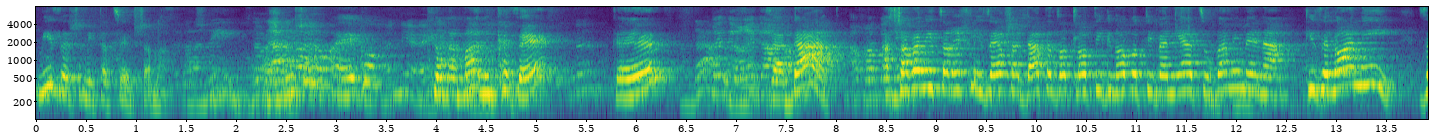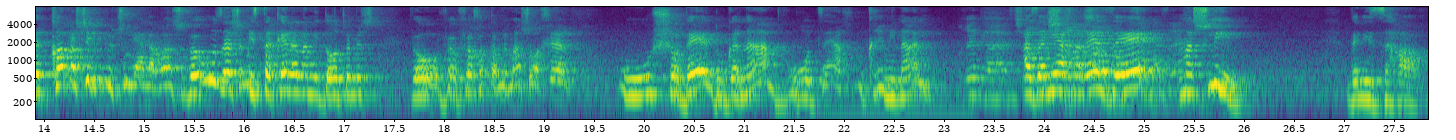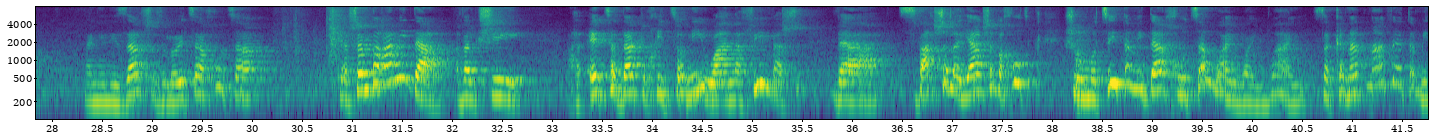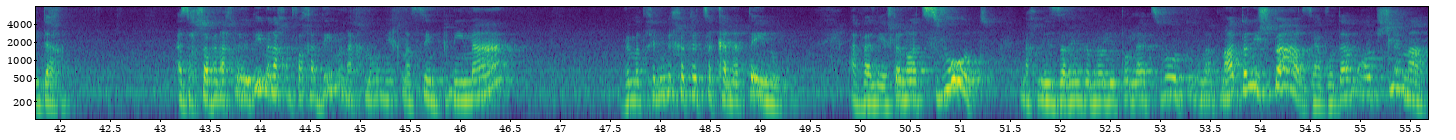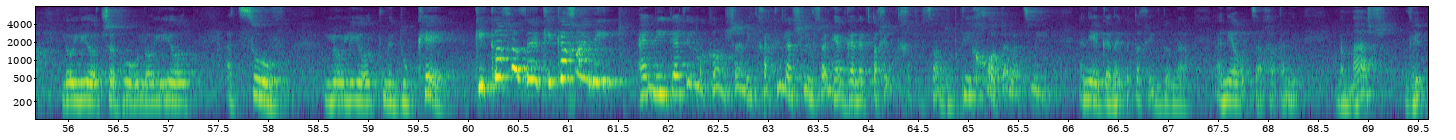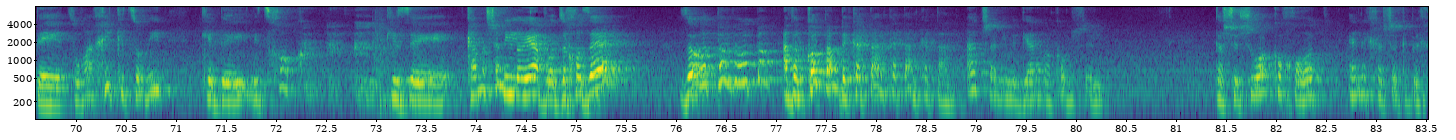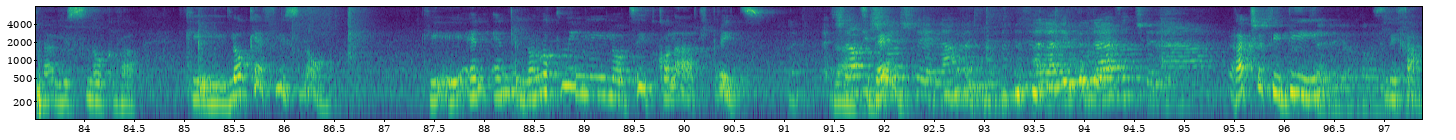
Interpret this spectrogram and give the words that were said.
מי זה שמתעצב שם? אני. אני שלו, האגו? כי הוא אומר, מה, אני כזה? כן? זה הדעת. עכשיו אני צריך להיזהר שהדעת הזאת לא תגנוב אותי ואני אהיה עצובה ממנה, כי זה לא אני, זה כל מה שהלבשו לי על הראש, והוא זה שמסתכל על המידות ומש... והופך אותם למשהו אחר. הוא שודד, הוא גנב, הוא רוצח, הוא קרימינל. רגע, אז אני אחרי זה? משלים ונזהר. ואני נזהר שזה לא יצא החוצה, כי השם ברא מידה, אבל כשעץ הדת הוא חיצוני, הוא הענפים והש... והסבך של היער שבחוץ, כשהוא מוציא את המידה החוצה, וואי וואי וואי, סכנת מוות המידה. אז עכשיו אנחנו יודעים, אנחנו מפחדים, אנחנו נכנסים פנימה ומתחילים לחיות את סכנתנו. אבל יש לנו עצבות, אנחנו נזהרים גם לא ליפול לעצבות. זאת אומרת, מה אתה נשבר? זו עבודה מאוד שלמה. לא להיות שבור, לא להיות עצוב, לא להיות מדוכא. כי ככה זה, כי ככה אני. אני הגעתי למקום שאני התחלתי להשלים שאני הגנבת הכי, לעשות בדיחות על עצמי. אני הגנבת הכי גדולה, אני הרוצחת, אני ממש, ובצורה הכי קיצונית, כדי לצחוק. כי זה, כמה שאני לא אעבוד, זה חוזר, זה עוד פעם ועוד פעם, אבל כל פעם בקטן, קטן, קטן, עד שאני מגיעה למקום של תששו הכוחות, אין לי חשק בכלל לשנוא כבר, כי לא כיף לשנוא, כי אין, אין לא נותנים לי להוציא את כל השפריץ. אפשר. לשאול שאלה על הנקודה הזאת של ה... רק שתדעי, סליחה,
